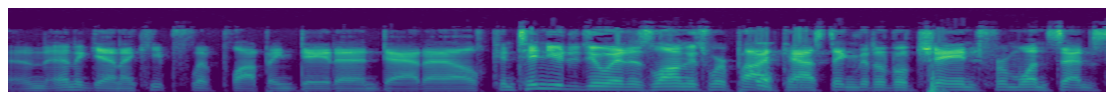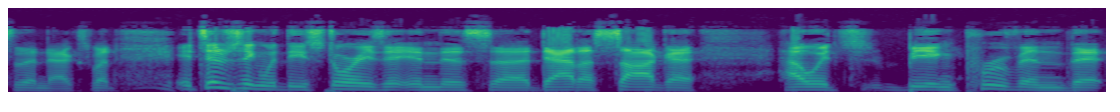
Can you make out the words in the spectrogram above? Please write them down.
and, and, again, I keep flip flopping data and data. I'll continue to do it as long as we're podcasting, that it'll change from one sentence to the next. But it's interesting with these stories in this uh, data saga how it's being proven that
